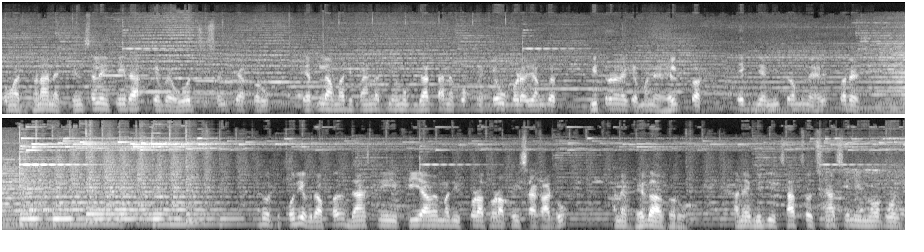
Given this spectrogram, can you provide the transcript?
તો હું ઘણાને કેન્સલ કર્યા કે ભાઈ ઓછી સંખ્યા કરું. એટલા મારી પાસે નથી અમુક દાતાને કોકને કેવું પડે છે અંગત મિત્રને કે મને હેલ્પ કર. એક બે મિત્ર મને હેલ્પ કરે છે. કોરિયોગ્રાફર ડાન્સની ફી આવે, એમાંથી થોડા થોડા પૈસા કાઢું અને ભેગા કરું. અને બીજી સાતસો છ્યાસીની નોટ હોય,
